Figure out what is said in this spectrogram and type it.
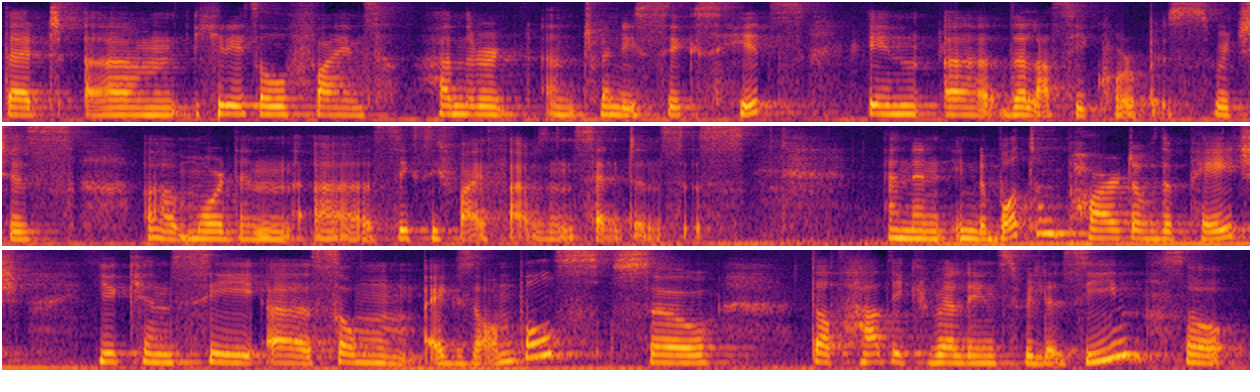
that um, Gretel finds 126 hits in uh, the Lassy corpus, which is uh, more than uh, 65,000 sentences. And then in the bottom part of the page, you can see uh, some examples. So, dat had ik wel eens willen zien. So,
